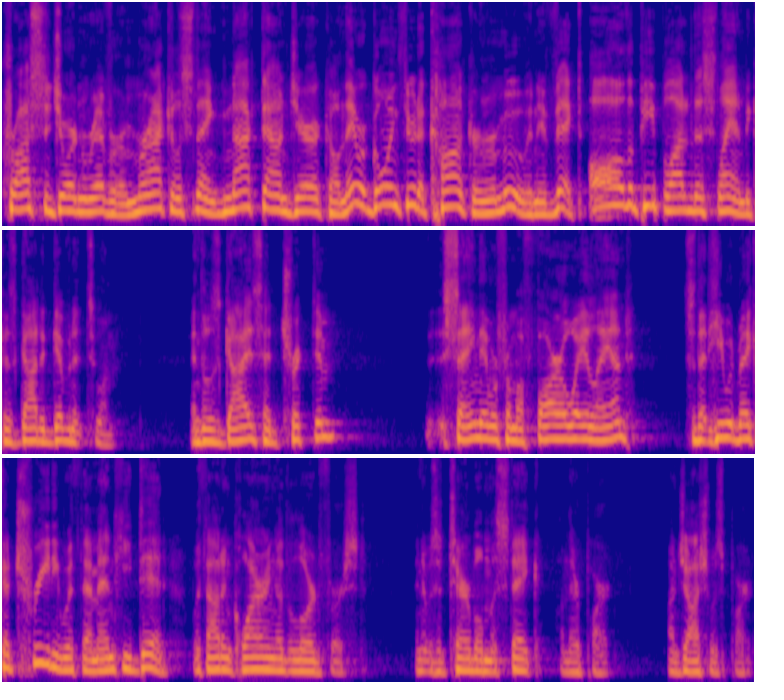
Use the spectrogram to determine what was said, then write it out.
crossed the Jordan River, a miraculous thing, knocked down Jericho, and they were going through to conquer and remove and evict all the people out of this land because God had given it to them. And those guys had tricked him, saying they were from a faraway land, so that he would make a treaty with them, and he did without inquiring of the Lord first. And it was a terrible mistake on their part, on Joshua's part.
